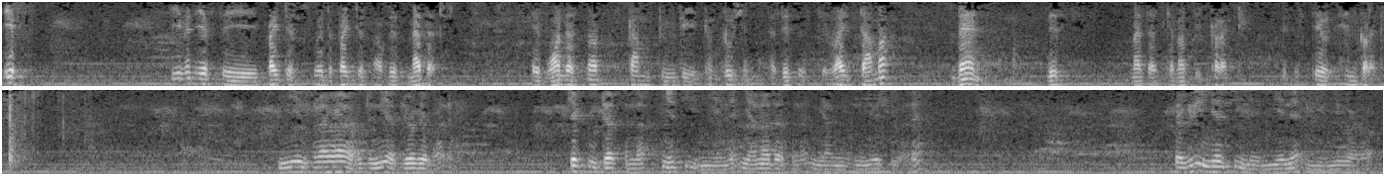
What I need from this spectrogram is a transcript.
if, even if the practice, with the practice of this method, if one does not come to the conclusion that this is the right Dhamma, then this method cannot be correct. This is still incorrect. ဒီခဏကဟိုတနည်းပြောခဲ့ပါတယ်။ချက်ကုဒသနာမျက်စိအမြင်နဲ့ဉာဏဒသနာဉာဏ်မြင်နှစ်မျိုးရှိပါတယ်။သတိမျက်စိနဲ့မြင်တဲ့အမြင်မျိုးကတော့ဟို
